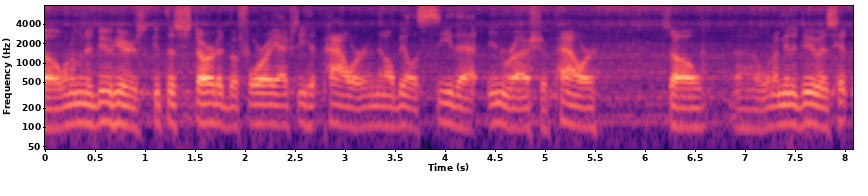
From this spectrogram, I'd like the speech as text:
So what I'm going to do here is get this started before I actually hit power, and then I'll be able to see that inrush of power. So uh, what I'm going to do is hit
